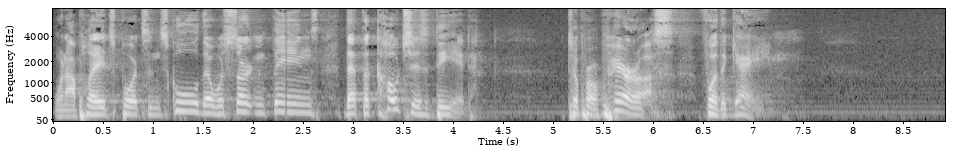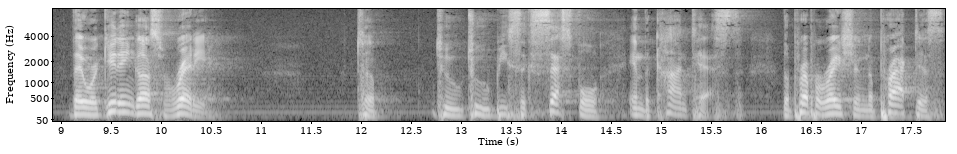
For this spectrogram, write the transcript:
When I played sports in school, there were certain things that the coaches did to prepare us for the game. They were getting us ready to, to, to be successful in the contest the preparation, the practice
